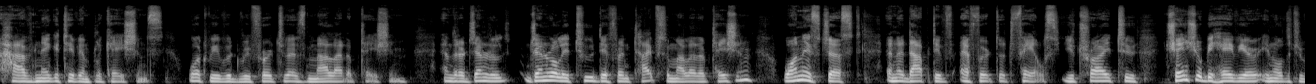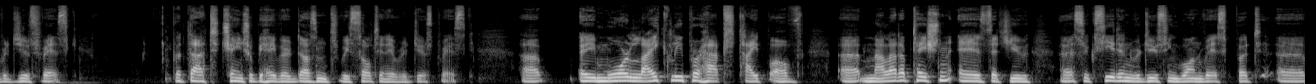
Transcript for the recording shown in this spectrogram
have negative implications, what we would refer to as maladaptation. And there are general, generally two different types of maladaptation. One is just an adaptive effort that fails. You try to change your behavior in order to reduce risk, but that change of behavior doesn't result in a reduced risk. Uh, a more likely, perhaps, type of uh, maladaptation is that you uh, succeed in reducing one risk, but uh,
